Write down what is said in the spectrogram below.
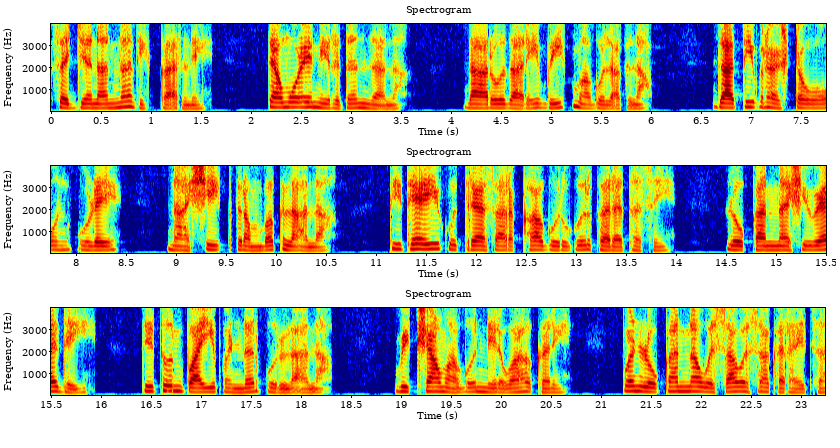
सज्जनांना धिक्कारले. त्यामुळे निर्धन झाला. दारोदारी भीक मागू लागला. जातीभ्रष्ट होऊन पुढे नाशिक त्र्यंबकला आला. तिथेही कुत्र्यासारखा गुरगुर करत असे. लोकांना शिव्या देई. तिथून पायी पंढरपूरला आला. भिक्षा मागून निर्वाह करे. पण लोकांना वसावसा करायचा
